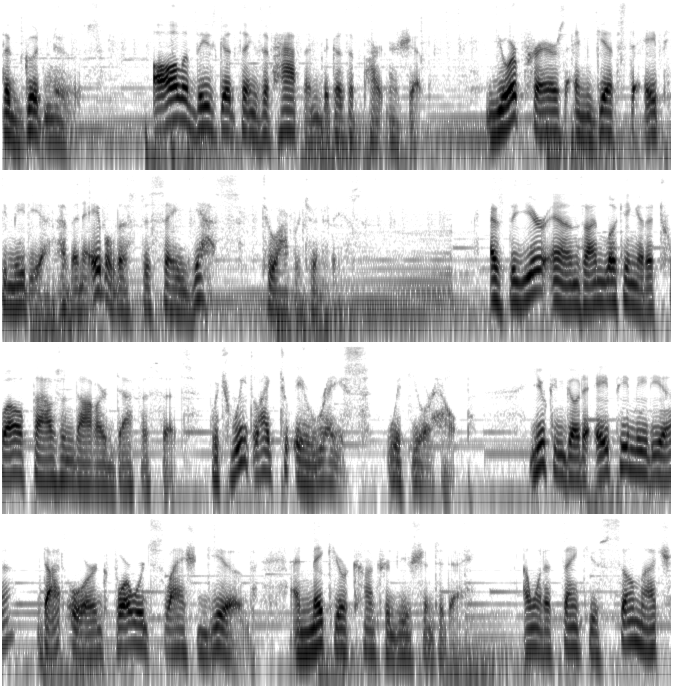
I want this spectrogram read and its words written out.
the good news. All of these good things have happened because of partnership. Your prayers and gifts to AP Media have enabled us to say yes to opportunities. As the year ends, I'm looking at a $12,000 deficit, which we'd like to erase with your help. You can go to apmedia.org forward slash give and make your contribution today. I want to thank you so much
